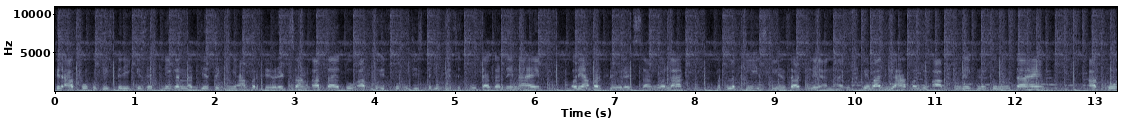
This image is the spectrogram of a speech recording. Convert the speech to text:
फिर आपको कुछ इस तरीके से प्ले करना जैसे कि यहाँ पर फेवरेट सॉन्ग आता है तो आपको इसको कुछ इस तरीके से छोटा कर देना है और यहाँ पर फेवरेट सॉन्ग वाला मतलब कि स्क्रीनशॉट ले आना है। उसके बाद यहाँ पर जो ऑप्शन देखने को मिलता है, आपको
